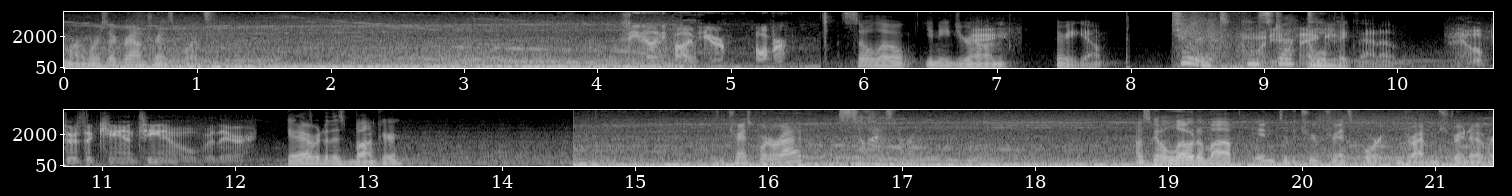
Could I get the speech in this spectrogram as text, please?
Come on, where's our ground transports? Z95 here. Over. Solo, you need your own. There you go. Turret What do constructed. We'll pick that up. I hope there's a cantina over there. Get over to this bunker. Did the transport arrive? It still hasn't arrived. I was gonna load him up into the troop transport and drive him straight over.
